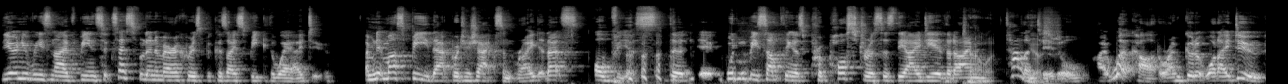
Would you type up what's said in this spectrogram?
the only reason I've been successful in America is because I speak the way I do. I mean, it must be that British accent, right? That's obvious that it wouldn't be something as preposterous as the idea that I'm Talent. talented yes. or I work hard or I'm good at what I do.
